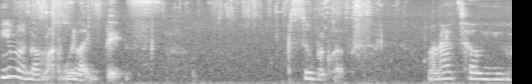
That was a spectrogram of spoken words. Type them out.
me and my grandma, we're like this. Super close. When I tell you,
